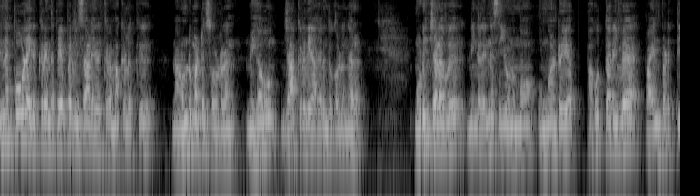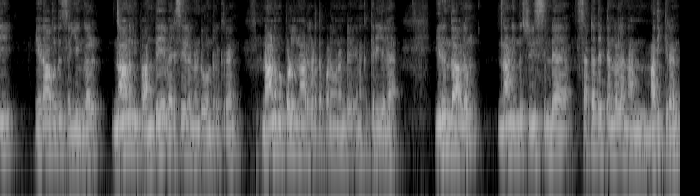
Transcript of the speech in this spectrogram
என்னை போல் இருக்கிற இந்த பேப்பர் விசால இருக்கிற மக்களுக்கு நான் ஒன்று மட்டும் சொல்கிறேன் மிகவும் ஜாக்கிரதையாக இருந்து கொள்ளுங்கள். முடிஞ்சளவு நீங்கள் என்ன செய்யணுமோ உங்களுடைய பகுத்தறிவை பயன்படுத்தி ஏதாவது செய்யுங்கள். நானும் இப்போ அந்த வரிசையில் நின்று கொண்டிருக்கிறேன். நானும் எப்பொழுது நாடு கடத்தப்படுவேன் என்று எனக்கு தெரியல. இருந்தாலும் நான் இந்த சுவிஸின் சட்டத்திட்டங்களை நான் மதிக்கிறேன்.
